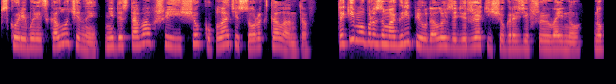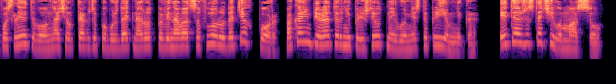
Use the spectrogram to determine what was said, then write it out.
Вскоре были сколочены недостававшие еще к уплате 40 талантов. Таким образом, Агриппе удалось задержать еще грозившую войну. Но после этого он начал также побуждать народ повиноваться Флору до тех пор, пока император не пришлет на его место преемника. Это ожесточило массу.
